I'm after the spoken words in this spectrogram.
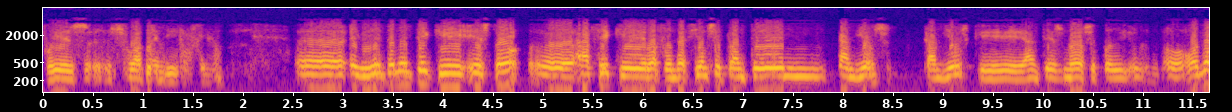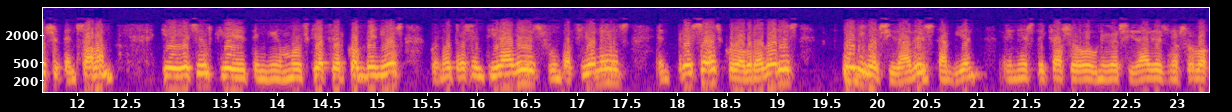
pues su aprendizaje. Eh, evidentemente que esto eh, hace que la fundación se planteen cambios cambios que antes no se podían o no se pensaban que es el que tengamos que hacer convenios con otras entidades, fundaciones, empresas, colaboradores, universidades también, en este caso universidades no solo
